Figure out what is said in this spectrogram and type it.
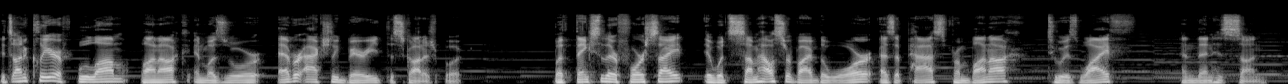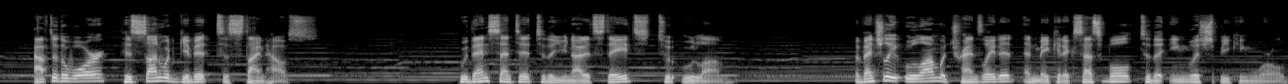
It's unclear if Ulam, Banach, and Mazur ever actually buried the Scottish book. But thanks to their foresight, it would somehow survive the war as it passed from Banach to his wife and then his son. After the war, his son would give it to Steinhaus. who then sent it to the United States to Ulam. Eventually, Ulam would translate it and make it accessible to the English speaking world.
